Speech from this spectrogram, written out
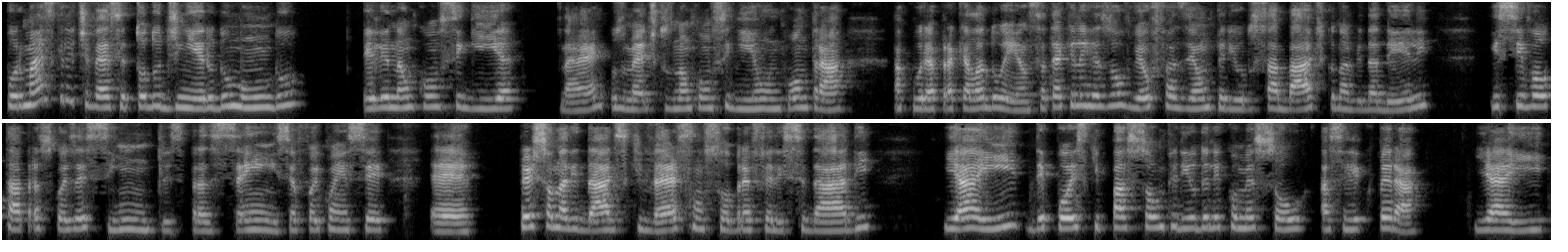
por mais que ele tivesse todo o dinheiro do mundo, ele não conseguia, né? Os médicos não conseguiam encontrar a cura para aquela doença, até que ele resolveu fazer um período sabático na vida dele e se voltar para as coisas simples, para a ciência, foi conhecer é, personalidades que versam sobre a felicidade. E aí, depois que passou um período, ele começou a se recuperar. E aí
